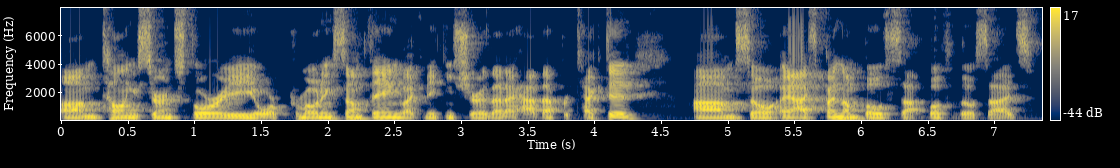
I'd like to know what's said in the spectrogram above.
um, telling a certain story or promoting something, like making sure that I have that protected. Um, so yeah, I spend on both si- both of those sides.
